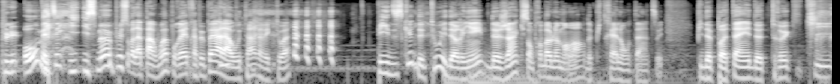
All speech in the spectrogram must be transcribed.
plus haut, mais tu sais, il, il se met un peu sur la paroi pour être à peu près à la hauteur avec toi. Puis il discute de tout et de rien, de gens qui sont probablement morts depuis très longtemps, tu sais. Puis de potins, de trucs qui,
